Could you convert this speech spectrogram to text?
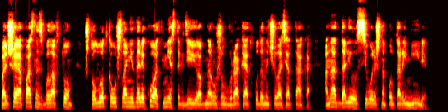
Большая опасность была в том, что лодка ушла недалеко от места, где ее обнаружил враг и откуда началась атака. Она отдалилась всего лишь на полторы мили.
